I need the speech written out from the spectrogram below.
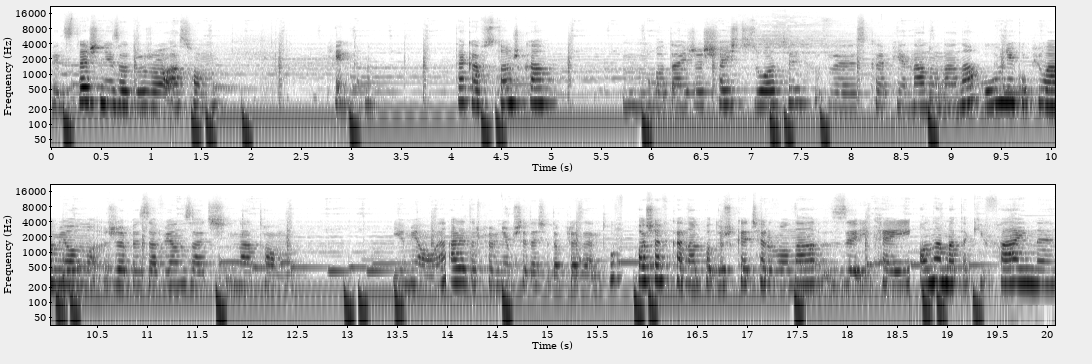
więc też nie za dużo, a są piękne. Taka wstążka bodajże 6 zł w sklepie Nanu Nana. Głównie kupiłam ją, żeby zawiązać na tą jemiołę, ale też pewnie przyda się do prezentów. Poszewka na poduszkę czerwona z Ikei. Ona ma taki fajny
